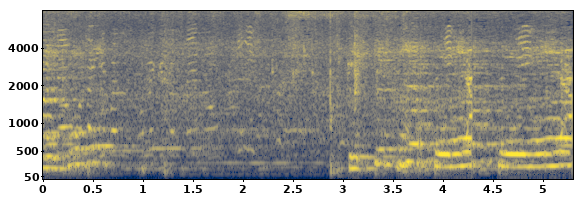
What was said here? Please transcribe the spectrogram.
lệ vô địch Tịch tinh hết từ lên từ lên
